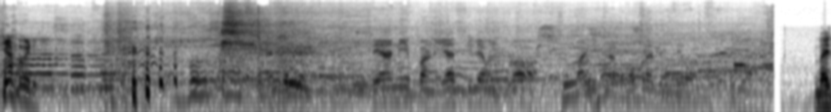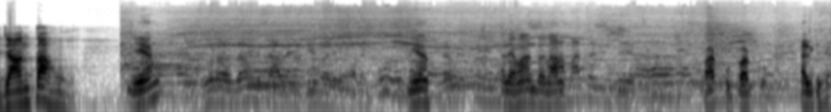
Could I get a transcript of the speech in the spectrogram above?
ક્યાં પડી મેં જાણતા હું. યા? અરે વાંધો ના પાકું પાકું. હાલી હવે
